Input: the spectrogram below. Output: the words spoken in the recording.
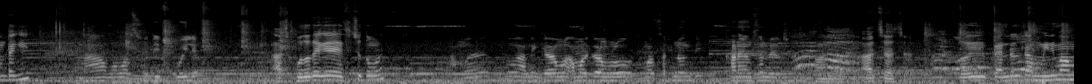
নামটা কি? নাম আমার সুদীপ কুইলে। আচ্ছা কোথা থেকে এসেছ তোমরা? আমার তো আমি গ্রাম আমার গ্রাম হলো তোমার থানা অঞ্চল রেল আচ্ছা আচ্ছা। তো এই প্যান্ডেলটা মিনিমাম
